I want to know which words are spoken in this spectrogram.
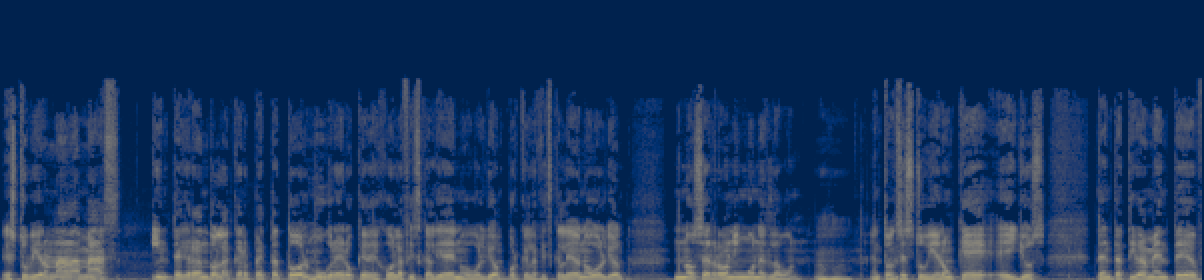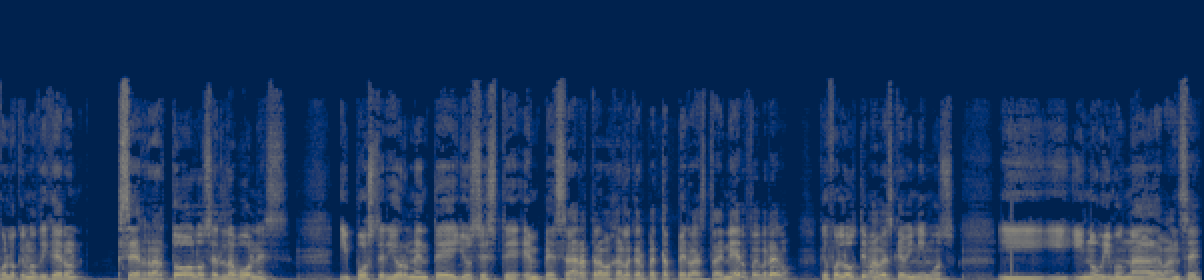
Estuvieron nada más integrando la carpeta todo el mugrero que dejó la Fiscalía de Nuevo León, porque la Fiscalía de Nuevo León no cerró ningún eslabón. Entonces tuvieron que ellos, tentativamente, fue lo que nos dijeron, cerrar todos los eslabones y posteriormente ellos este empezar a trabajar la carpeta pero hasta enero febrero que fue la última vez que vinimos y, no vimos nada de avance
